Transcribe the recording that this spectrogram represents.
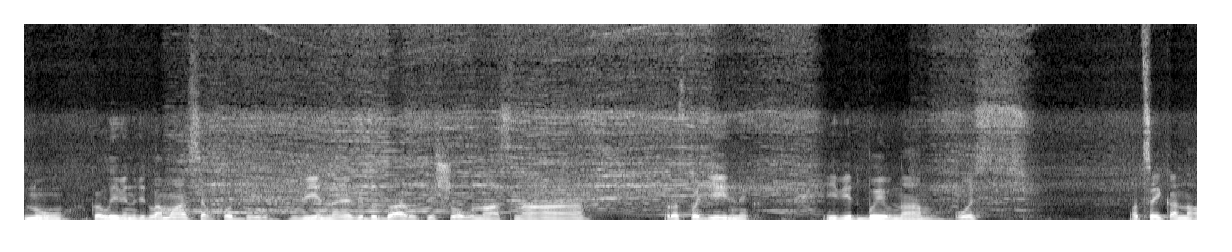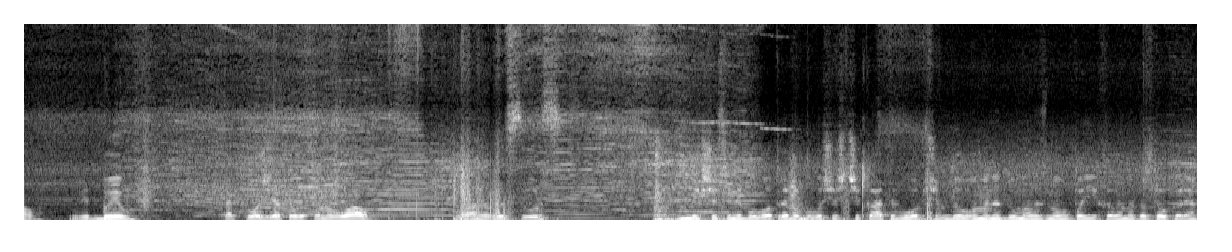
Ну, коли він відламався в ходу, він е, від удару пішов у нас на розподільник і відбив нам ось оцей канал. Відбив. Також я телефонував в агроресурс. У них щось і не було, треба було щось чекати. В общем, довго ми не думали, знову поїхали ми до токаря.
